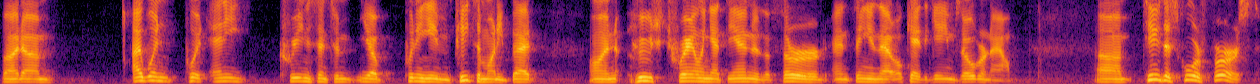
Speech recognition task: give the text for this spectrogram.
But um, I wouldn't put any credence into you know putting even pizza money bet on who's trailing at the end of the third and thinking that okay the game's over now. Um, teams that score first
